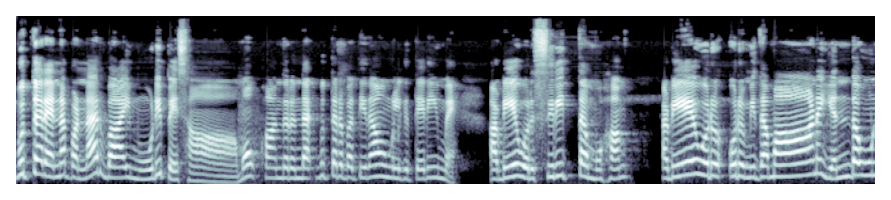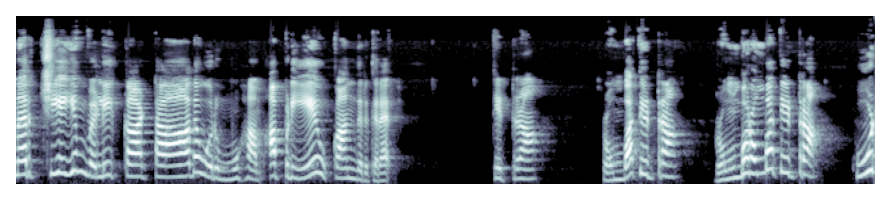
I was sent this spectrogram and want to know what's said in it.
புத்தர் என்ன பண்ணார்? வாய் மூடி பேசாமல் உட்காந்துருந்தார் புத்தரை பற்றி தான் உங்களுக்கு தெரியுமே. அப்படியே ஒரு சிரித்த முகம் அப்படியே ஒரு ஒரு மிதமான எந்த உணர்ச்சியையும் வெளிக்காட்டாத ஒரு முகம் அப்படியே உட்கார்ந்துருக்கிறார். திட்டுறான் ரொம்ப திட்டுறான். ரொம்ப ரொம்ப திட்டுறான். கூட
